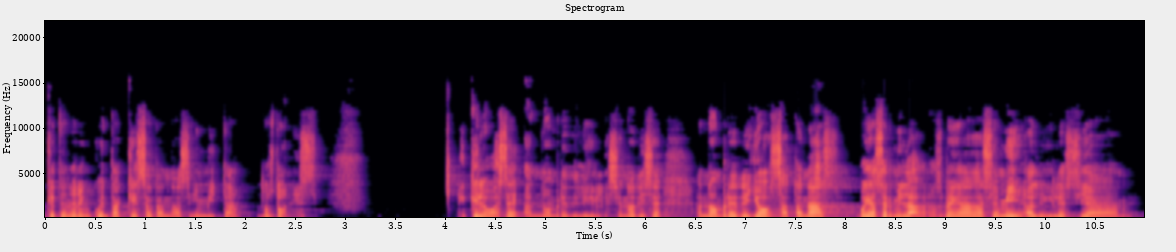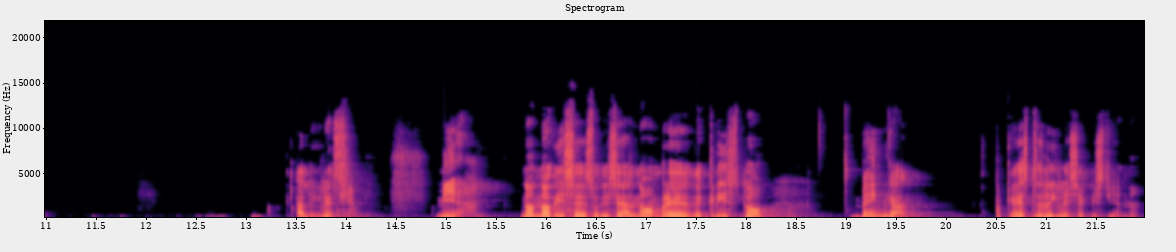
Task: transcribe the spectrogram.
que tener en cuenta que Satanás imita los dones. Y que lo hace a nombre de la iglesia. No dice, a nombre de yo, Satanás, voy a hacer milagros. Vengan hacia mí, a la iglesia, a la iglesia mía. No, no dice eso, dice al nombre de Cristo, vengan porque esta es la iglesia cristiana.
